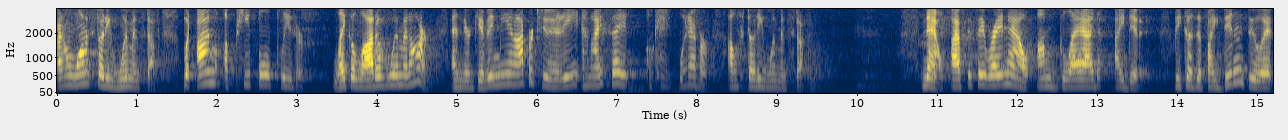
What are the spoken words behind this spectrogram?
I don't want to study women stuff, but I'm a people pleaser, like a lot of women are. and they're giving me an opportunity, and I say, okay, whatever, I'll study women stuff. Now, I have to say right now, I'm glad I did it. Because if I didn't do it,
